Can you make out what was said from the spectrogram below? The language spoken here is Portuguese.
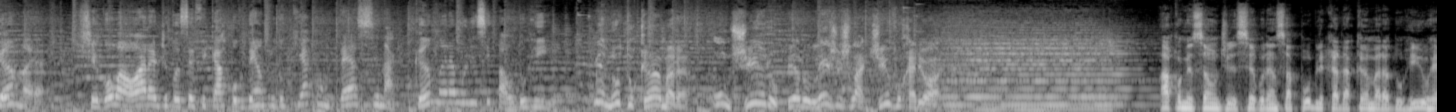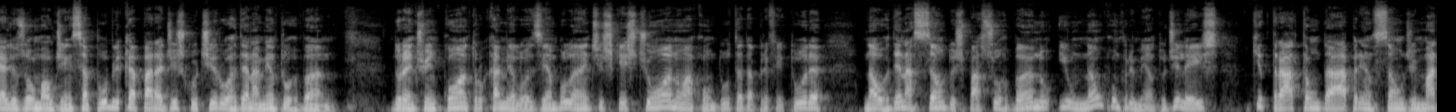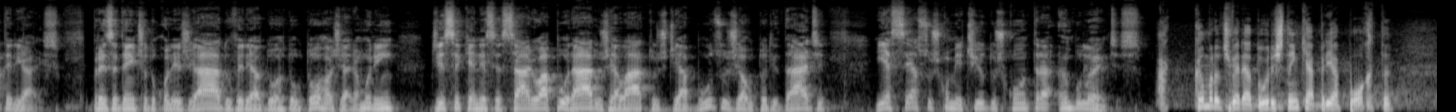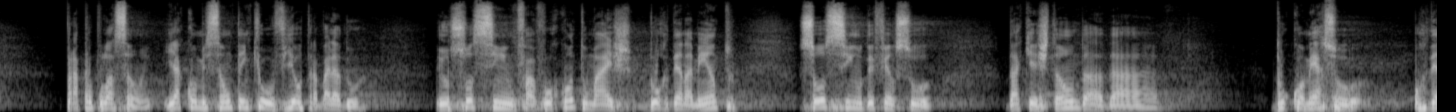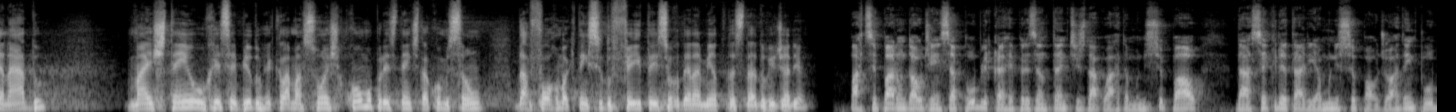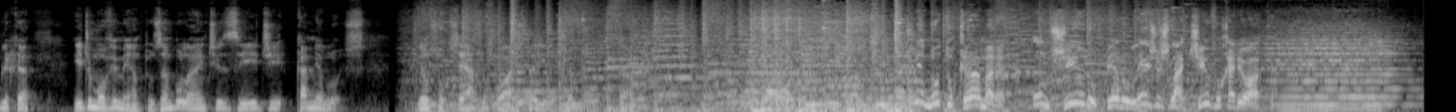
Câmara. Chegou a hora de você ficar por dentro do que acontece na Câmara Municipal do Rio. Minuto Câmara, um giro pelo Legislativo Carioca. A Comissão de Segurança Pública da Câmara do Rio realizou uma audiência pública para discutir o ordenamento urbano. Durante o encontro, camelôs e ambulantes questionam a conduta da Prefeitura na ordenação do espaço urbano e o não cumprimento de leis que tratam da apreensão de materiais. Presidente do colegiado, vereador Dr. Rogério Amorim, disse que é necessário apurar os relatos de abusos de autoridade e excessos cometidos contra ambulantes. A Câmara dos Vereadores tem que abrir a porta para a população e a comissão tem que ouvir o trabalhador. Eu sou sim um favor, quanto mais do ordenamento, sou sim o um defensor da questão da, da, do comércio ordenado, mas tenho recebido reclamações como presidente da comissão da forma que tem sido feita esse ordenamento da cidade do Rio de Janeiro. Participaram da audiência pública representantes da Guarda Municipal, da Secretaria Municipal de Ordem Pública e de movimentos ambulantes e de camelôs. Eu sou Sérgio Costa e este é o Minuto Câmara. Minuto Câmara, um giro pelo Legislativo Carioca.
